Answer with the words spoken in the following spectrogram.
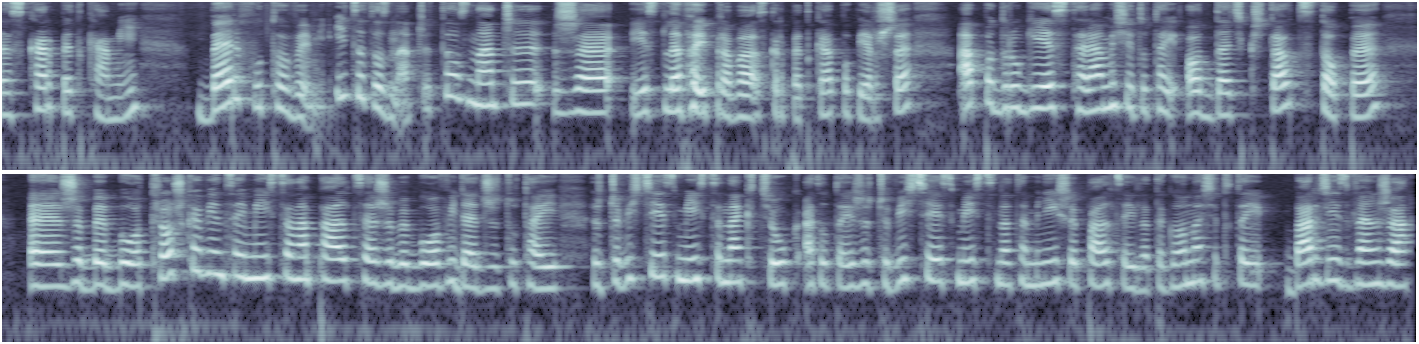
e, skarpetkami barefootowymi. I co to znaczy? To znaczy, że jest lewa i prawa skarpetka, po pierwsze, a po drugie staramy się tutaj oddać kształt stopy, żeby było troszkę więcej miejsca na palce, żeby było widać, że tutaj rzeczywiście jest miejsce na kciuk, a tutaj rzeczywiście jest miejsce na te mniejsze palce i dlatego ona się tutaj bardziej zwęża, e,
